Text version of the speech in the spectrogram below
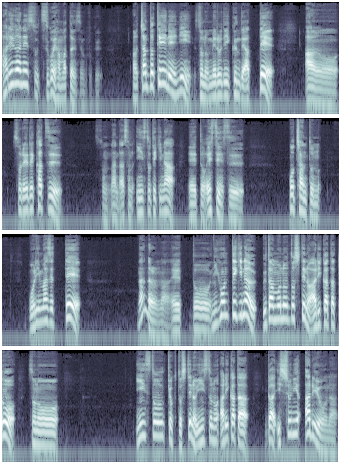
あれがね、すごいハマったんですよ、僕。あの、ちゃんと丁寧にそのメロディー組んであって、あの、それでかつ、その、なんだ、そのインスト的な、えっ、ー、と、エッセンスをちゃんと織り交ぜて、なんだろうな、えっ、ー、と、日本的な歌物としてのあり方と、その、インスト曲としてのインストのあり方が一緒にあるような、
